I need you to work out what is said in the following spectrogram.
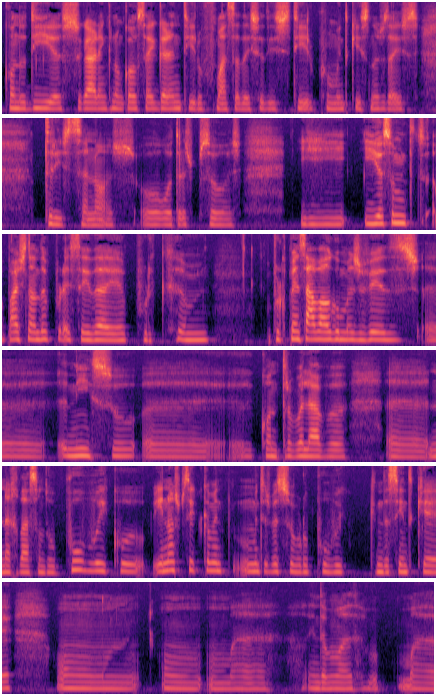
quando o dia chegar em que não consegue garantir, o fumaça deixa de existir, por muito que isso nos deixe tristes a nós ou outras pessoas. E, e eu sou muito apaixonada por essa ideia porque hum, porque pensava algumas vezes uh, nisso uh, quando trabalhava uh, na redação do público e não especificamente muitas vezes sobre o público que ainda sinto que é um, um, uma ainda uma, uma,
